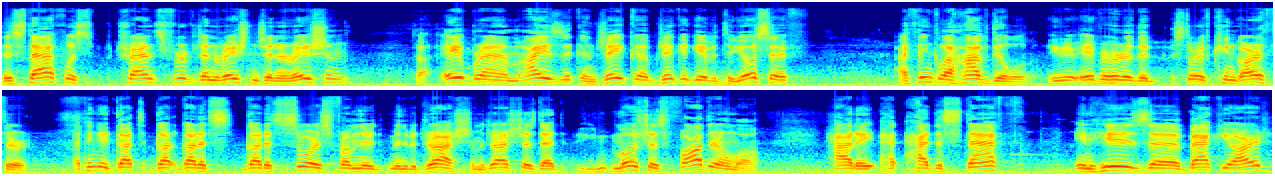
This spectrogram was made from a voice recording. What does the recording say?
The staff was transferred generation to generation to Abraham, Isaac, and Jacob. Jacob gave it to Yosef. I think Lahavdil, you ever heard of the story of King Arthur? I think it got, got, got, its, got its source from the, Midrash. The Midrash says that Moshe's father-in-law had, a, had the staff in his uh, backyard,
